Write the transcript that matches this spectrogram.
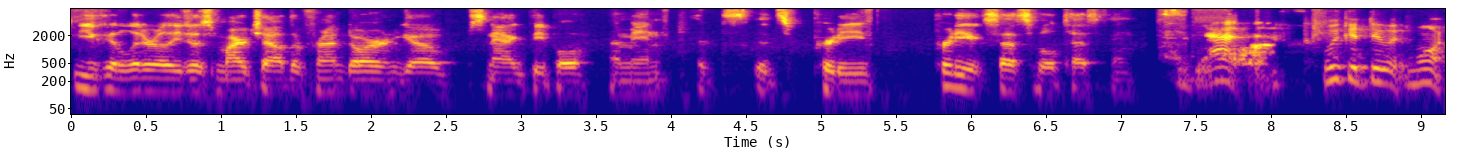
you could literally just march out the front door and go snag people. I mean, it's it's pretty pretty accessible testing. Yeah, we could do it more.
